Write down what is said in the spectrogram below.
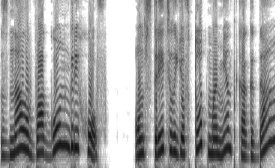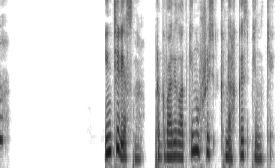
знала вагон грехов. Он встретил ее в тот момент, когда... «Интересно», – проговорила, откинувшись к мягкой спинке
